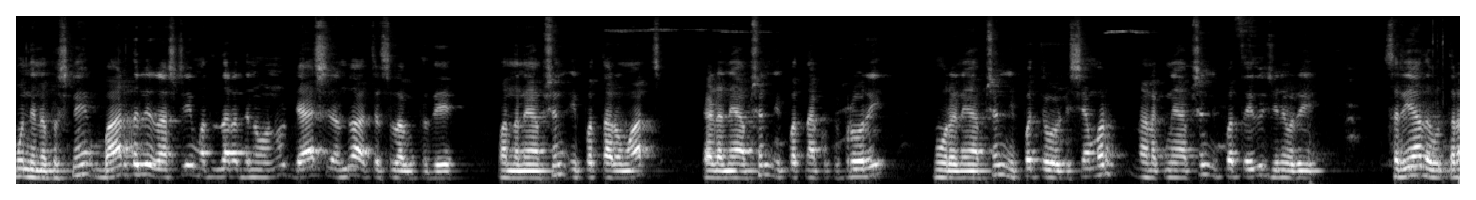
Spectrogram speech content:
ಮುಂದಿನ ಪ್ರಶ್ನೆ, ಭಾರತದಲ್ಲಿ ರಾಷ್ಟ್ರೀಯ ಮತದಾರ ದಿನವನ್ನು ಡ್ಯಾಶ್ ಎಂದು ಆಚರಿಸಲಾಗುತ್ತದೆ. ಒಂದನೇ ಆಪ್ಷನ್, ಇಪ್ಪತ್ತಾರು ಮಾರ್ಚ್. ಎರಡನೇ ಆಪ್ಷನ್, ಇಪ್ಪತ್ನಾಲ್ಕು ಫೆಬ್ರವರಿ. ಮೂರನೇ ಆಪ್ಷನ್ ಇಪ್ಪತ್ತೇಳು ಡಿಸೆಂಬರ್ ನಾಲ್ಕನೇ ಆಪ್ಷನ್ ಇಪ್ಪತ್ತೈದು ಜನವರಿ ಸರಿಯಾದ ಉತ್ತರ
